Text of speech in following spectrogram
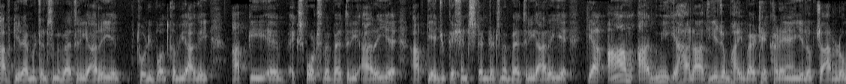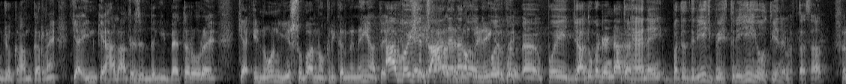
आपकी रेमिटेंस में बेहतरी आ रही है? थोड़ी बहुत कभी आ गई। आपकी एक्सपोर्ट्स में बेहतरी आ रही है? आपकी एजुकेशन स्टैंडर्ड्स में बेहतरी आ रही है? क्या आम आदमी के हालात ये जो भाई बैठे खड़े हैं ये लोग चार लोग जो काम कर रहे हैं क्या इनके हालात ज़िंदगी बेहतर हो रहे हैं? क्या इन्होंने ये सुबह नौकरी करने नहीं आते? आप तो नौकरी नहीं करते? कोई जादू का डंडा तो है नहीं। बतदरीज बेहतरी ही होती है ना मफ्ता साहब। सर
